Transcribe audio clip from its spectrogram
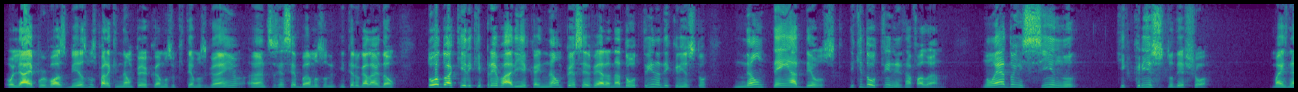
Olhai por vós mesmos para que não percamos o que temos ganho, antes recebamos o inteiro galardão. Todo aquele que prevarica e não persevera na doutrina de Cristo não tem a Deus. De que doutrina ele está falando? Não é do ensino que Cristo deixou mas né,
